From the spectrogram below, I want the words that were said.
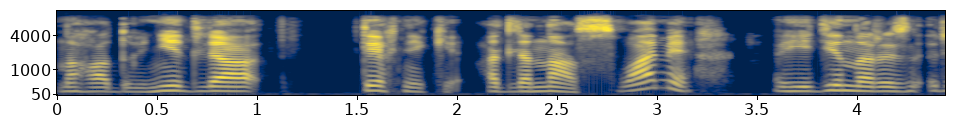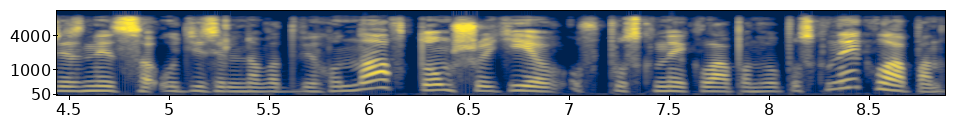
нагадую, не для техніки, а для нас з вами Єдина різниця у дізельного двигуна в тому, що є впускний клапан, випускний клапан,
